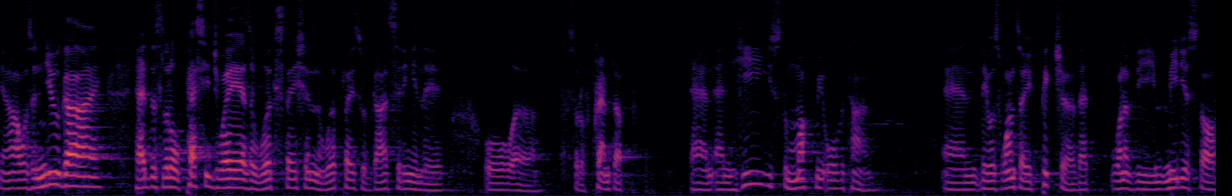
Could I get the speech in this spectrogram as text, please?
You know, I was a new guy, had this little passageway as a workstation, a workplace with guys sitting in there, all uh, sort of cramped up. And, and he used to mock me all the time. And there was once a picture that one of the media staff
